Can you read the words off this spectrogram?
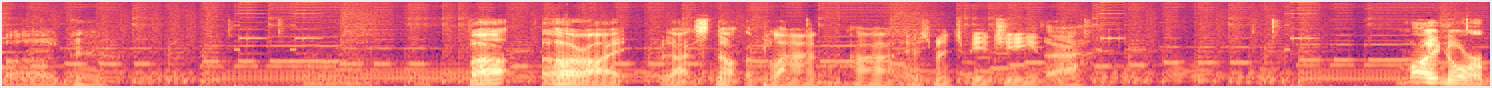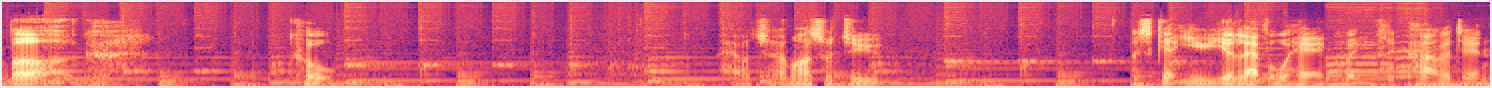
Bug. But, alright, that's not the plan. Uh, it was meant to be a G there. Minor bug. Cool. How to? I might as well do. Get you your level here quickly, Paladin.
